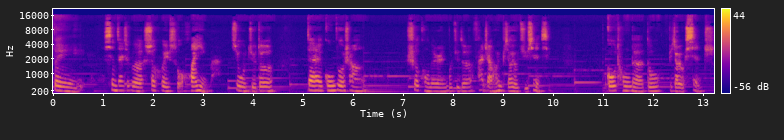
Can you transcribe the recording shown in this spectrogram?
被现在这个社会所欢迎吧。就我觉得在工作上。社恐的人，我觉得发展会比较有局限性，沟通的都比较有限制。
